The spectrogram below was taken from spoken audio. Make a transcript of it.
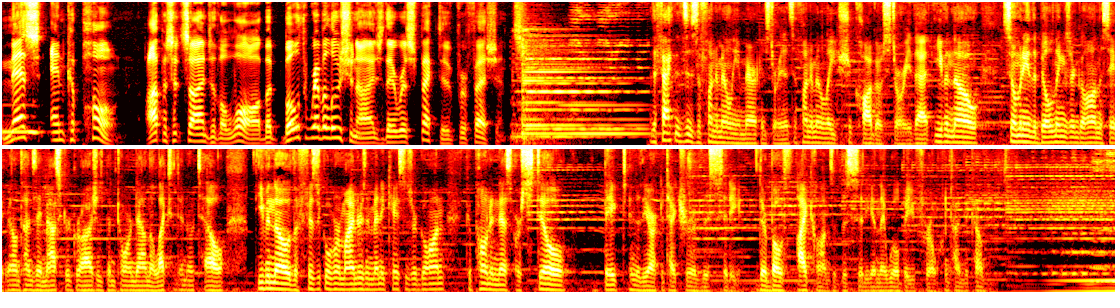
Ness and Capone, opposite sides of the law, but both revolutionized their respective professions. The fact that this is a fundamentally American story, that's a fundamentally Chicago story, that even though so many of the buildings are gone, the St. Valentine's Day Massacre Garage has been torn down, the Lexington Hotel, even though the physical reminders in many cases are gone, Capone and Ness are still baked into the architecture of this city. They're both icons of this city, and they will be for a long time to come.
